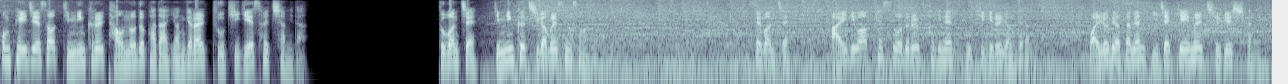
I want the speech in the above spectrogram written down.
홈페이지에서 딥링크를 다운로드 받아 연결할 두 기기에 설치합니다. 두 번째, 딥링크 지갑을 생성합니다. 세 번째, 아이디와 패스워드를 확인해 두 기기를 연결합니다. 완료되었다면 이제 게임을 즐길 시간입니다.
